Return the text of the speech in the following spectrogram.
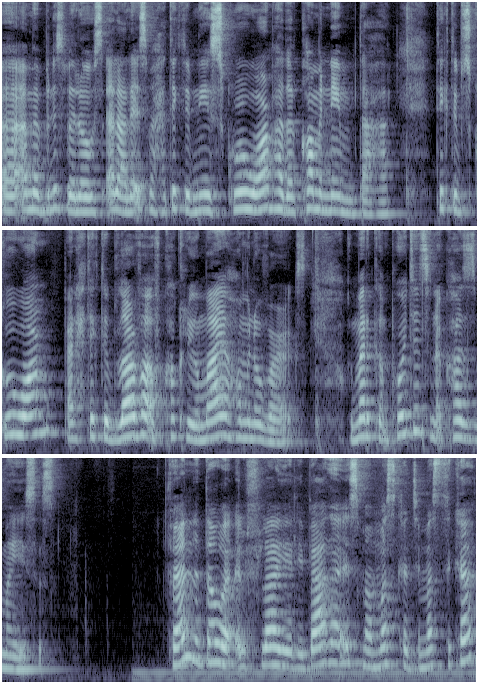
آه أما بالنسبة لو سأل على اسمها حتكتب إن هي screw worm هذا ال common name بتاعها. تكتب screw worm بعدين حتكتب larva of Cochliomyia hominivorax وال medical importance إنه causes myiasis فعندنا توا ال fly اللي بعدها اسمها Musca domestica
